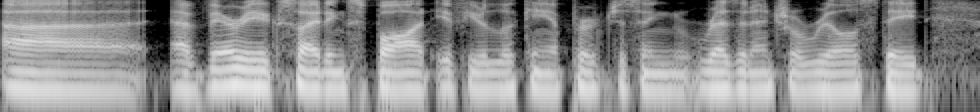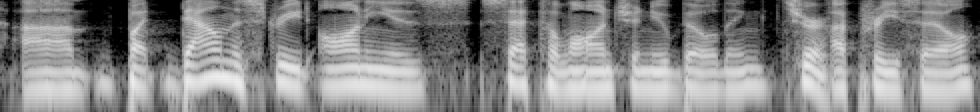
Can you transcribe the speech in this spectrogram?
uh, a very exciting spot if you're looking at purchasing residential real estate. Um, but down the street, Onni is set to launch a new building, Sure. a pre-sale.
